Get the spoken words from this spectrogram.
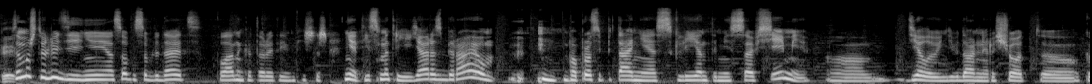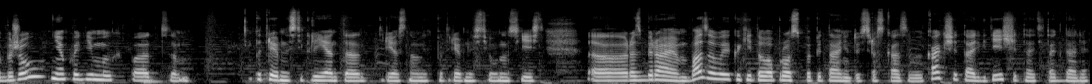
Потому что люди не особо соблюдают планы, которые ты им пишешь. Нет, и смотри, я разбираю вопросы питания с клиентами со всеми, э, делаю индивидуальный расчет э, КБЖУ необходимых под э, потребности клиента, три основных потребности у нас есть. Э, Разбираем базовые какие-то вопросы по питанию, то есть рассказываю, как считать, где считать и так далее.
